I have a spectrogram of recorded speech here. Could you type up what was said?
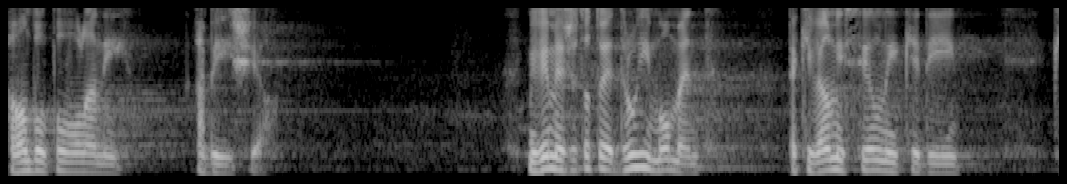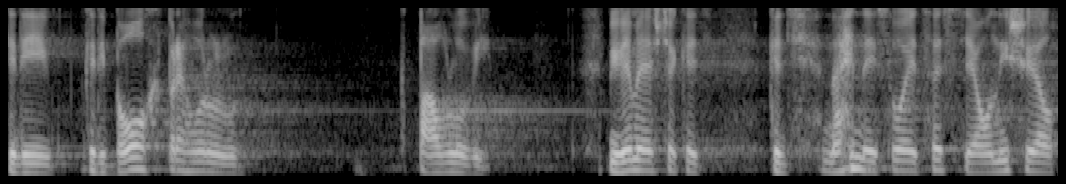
A on bol povolaný, aby išiel. My vieme, že toto je druhý moment, taký veľmi silný, kedy, kedy, kedy Boh prehovoril k Pavlovi. My vieme ešte, keď, keď na jednej svojej ceste on išiel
